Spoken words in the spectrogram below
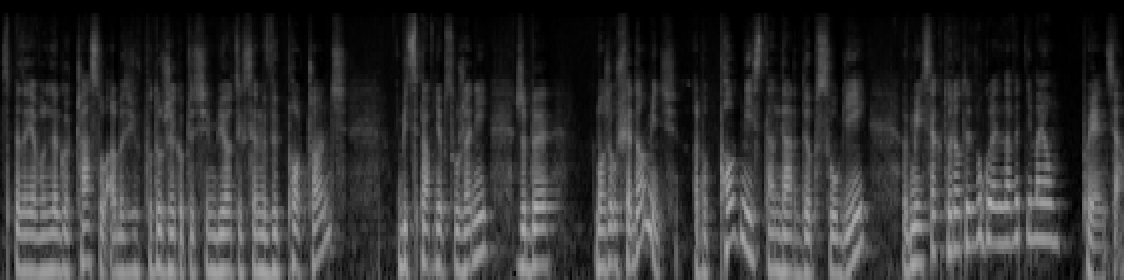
spędzania wolnego czasu albo jesteśmy w podróży jako przedsiębiorcy, chcemy wypocząć, być sprawnie obsłużeni, żeby może uświadomić albo podnieść standardy obsługi w miejscach, które o tym w ogóle nawet nie mają pojęcia.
